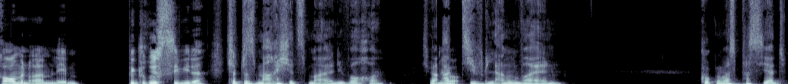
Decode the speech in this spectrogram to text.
Raum in eurem Leben. Begrüßt sie wieder. Ich glaube, das mache ich jetzt mal die Woche. Ich will ja. aktiv langweilen. Gucken, was passiert.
